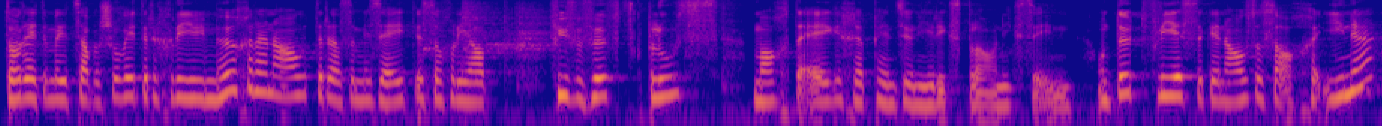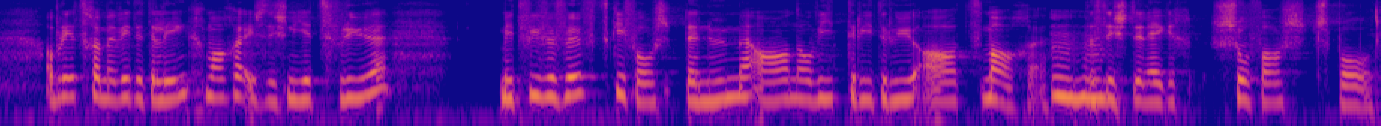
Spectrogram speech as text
da reden wir jetzt aber schon wieder ein bisschen im höheren Alter, also man sagt ja so ein bisschen ab 55 plus macht eigentlich eine Pensionierungsplanung Sinn. Und dort fließen genau so Sachen rein, aber aber jetzt können wir wieder den Link machen, es ist nie zu früh. Mit 55 fängst du dann nicht mehr an, noch weitere drei an zu machen. Mhm. Das ist dann eigentlich schon fast Sport.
